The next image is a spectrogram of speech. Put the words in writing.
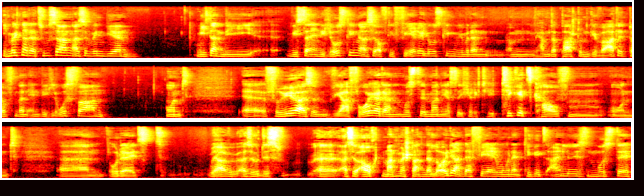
ich möchte noch dazu sagen, also wenn wir, wie dann die, wie es dann endlich losging, also auf die Fähre losging, wie wir dann, wir haben da ein paar Stunden gewartet, durften dann endlich losfahren. Und äh, früher, also ein Jahr vorher, dann musste man ja sicher richtige Tickets kaufen und ähm, oder jetzt, ja, also das äh, also auch manchmal standen da Leute an der Fähre, wo man dann Tickets einlösen musste.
